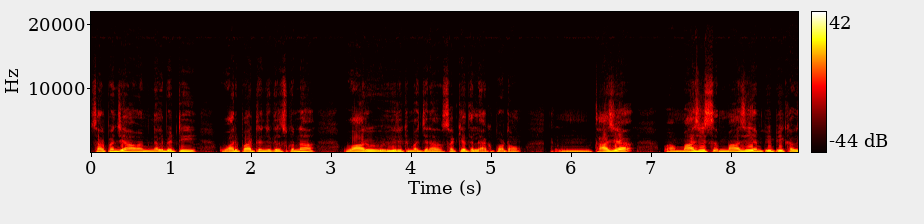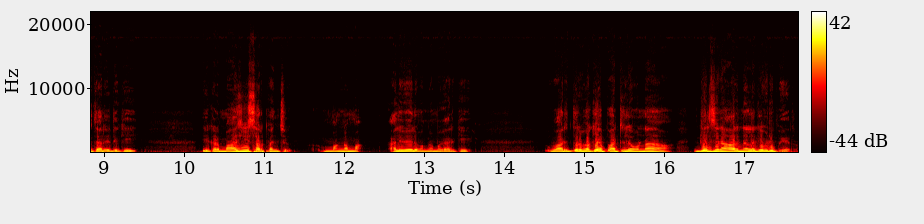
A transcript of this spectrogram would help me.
సర్పంచ్ ఆమె నిలబెట్టి వారి పార్టీ నుంచి గెలుచుకున్న వారు వీరికి మధ్యన సఖ్యత లేకపోవటం. తాజా మాజీ స- మాజీ ఎంపీపీ కవితారెడ్డికి ఇక్కడ మాజీ సర్పంచ్ మంగమ్మ అలివేలు మంగమ్మ గారికి వారిద్దరు ఒకే పార్టీలో ఉన్న గెలిచిన ఆరు నెలలకి విడిపోయారు.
